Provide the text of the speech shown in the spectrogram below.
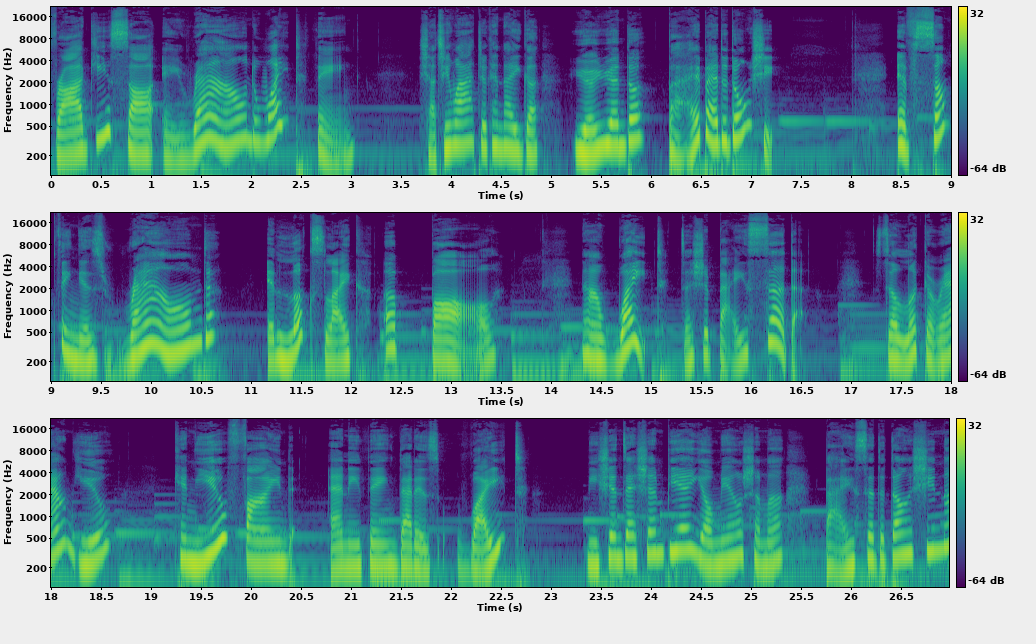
Froggy saw a round white thing. 小青蛙就看到一个圆圆的、白白的东西。If something is round, it looks like a ball. 那 white 则是白色的。So look around you. Can you find anything that is white? 你现在身边有没有什么白色的东西呢？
